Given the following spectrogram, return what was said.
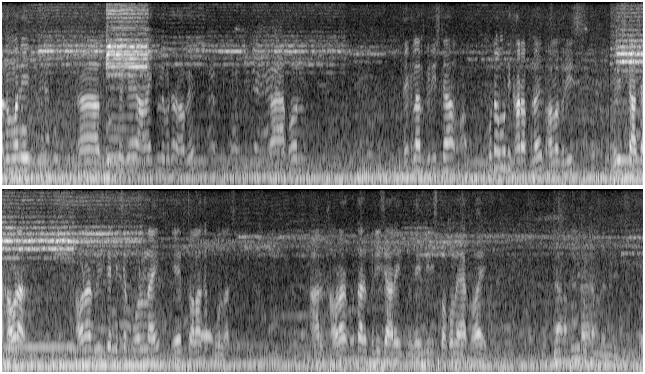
আনুমানিক দু থেকে আড়াই কিলোমিটার হবে। তা এখন দেখলাম ব্রিজটা মোটামুটি খারাপ নয়, ভালো ব্রিজ। ব্রিজটা আছে হাওড়ার। হাওড়ার ব্রিজের নিচে পোল নাই, এর তলাতে পোল আছে। আর হাওড়ার কোথার ব্রিজ, আর এই ব্রিজ কখনো এক হয়। ও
